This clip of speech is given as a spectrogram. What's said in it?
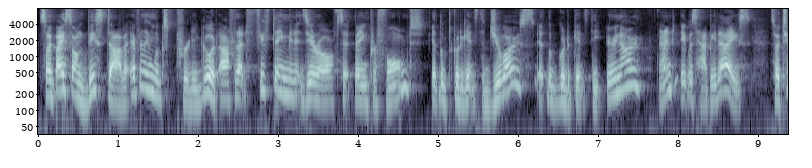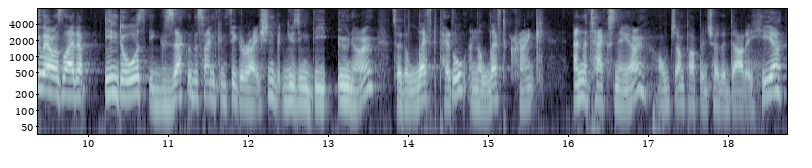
So based on this data, everything looks pretty good. After that 15 minute zero offset being performed, it looked good against the duos, it looked good against the Uno, and it was happy days. So two hours later, indoors, exactly the same configuration, but using the Uno, so the left pedal and the left crank, and the Tacx Neo. I'll jump up and show the data here.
